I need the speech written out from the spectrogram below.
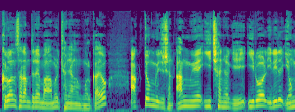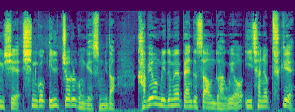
그런 사람들의 마음을 겨냥한 걸까요? 악동 뮤지션 악뮤의 이찬혁이 1월 1일 0시에 신곡 1조를 공개했습니다. 가벼운 리듬의 밴드 사운드 하고요. 이찬혁 특유의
